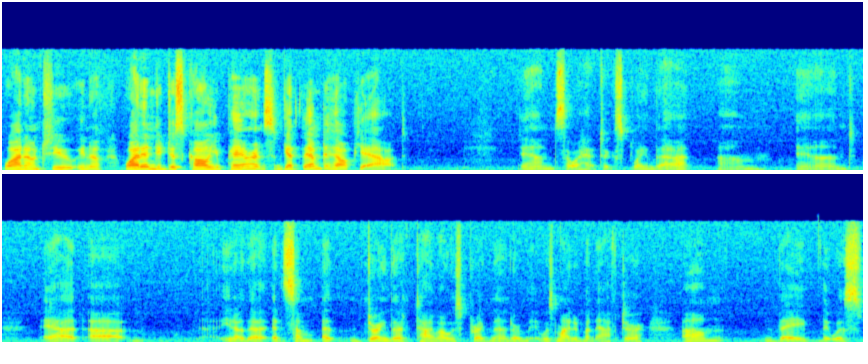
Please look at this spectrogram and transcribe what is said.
why don't you, you know, why didn't you just call your parents and get them to help you out? And so I had to explain that. Um, and at uh, you know the, at some at, during the time I was pregnant, or it was might have been after. Um, they it was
